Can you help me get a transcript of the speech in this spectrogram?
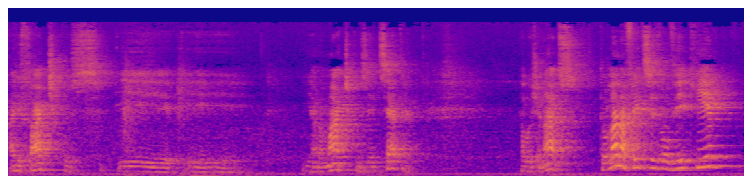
alifáticos e, e, e aromáticos, etc halogenados. Então lá na frente vocês vão ver que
